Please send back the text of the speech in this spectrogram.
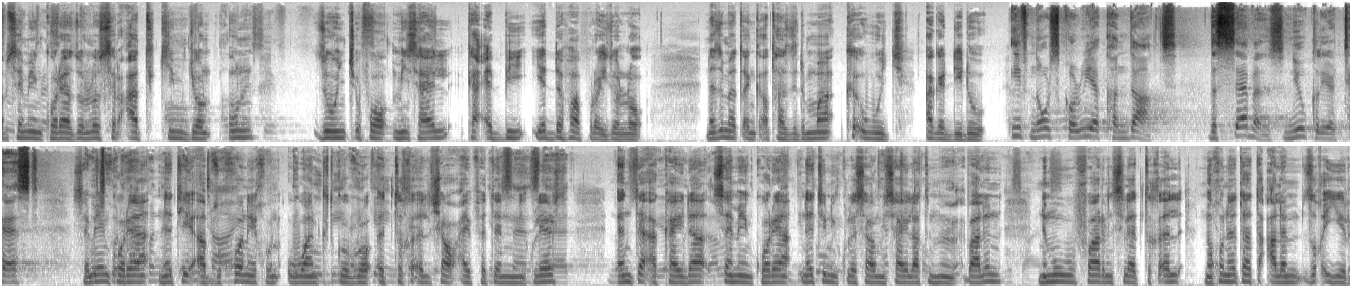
ኣብ ሰሜን ኮርያ ዘሎ ስርዓት ኪም ጆን ኡን ዝውንጭፎ ሚሳይል ከዕቢ የደፋፍሮ እዩ ዘሎ። ነዚ መጠንቀቕታ እዚ ድማ ክእውጅ ኣገዲዱ። ሰሜን ኮርያ ነቲ ኣብ ዝኾነ ይኹን እዋን ክትገብሮ እትኽእል ሻውዓይ ፈተን ኒዩክሌርስ እንተ ኣካይዳ፣ ሰሜን ኮርያ ነቲ ኒዩክለሳዊ ሚሳይላት ንምምዕባልን ንምውፋርን ስለ እትኽእል ንዅነታት ዓለም ዝቕይር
